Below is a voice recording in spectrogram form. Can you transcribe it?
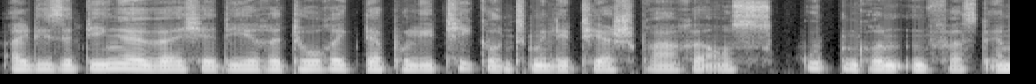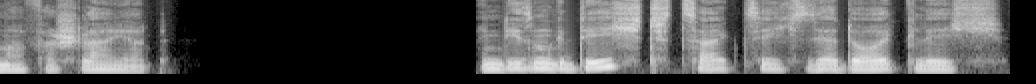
All diese Dinge, welche die Rhetorik der Politik und Militärsprache aus guten Gründen fast immer verschleiert. In diesem Gedicht zeigt sich sehr deutlich,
